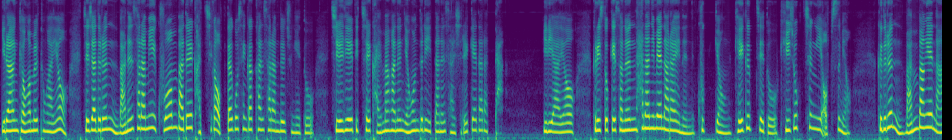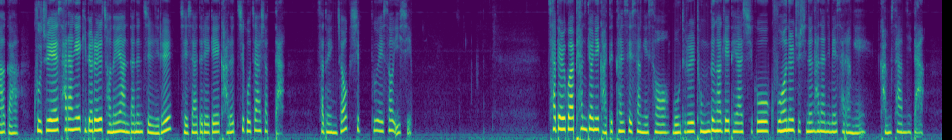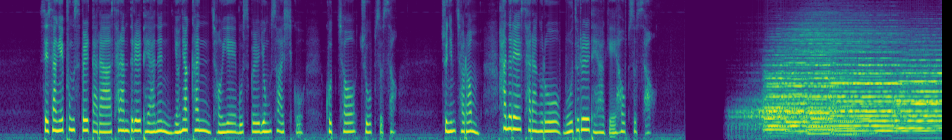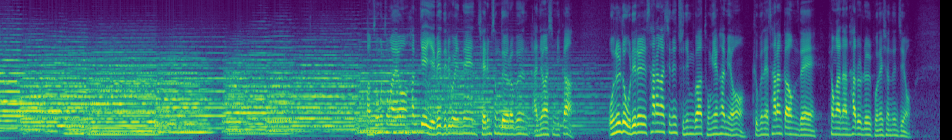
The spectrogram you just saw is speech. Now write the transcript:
이러한 경험을 통하여 제자들은 많은 사람이 구원받을 가치가 없다고 생각한 사람들 중에도 진리의 빛을 갈망하는 영혼들이 있다는 사실을 깨달았다. 이리하여 그리스도께서는 하나님의 나라에는 국경, 계급제도, 귀족층이 없으며 그들은 만방에 나아가 구주의 사랑의 기별을 전해야 한다는 진리를 제자들에게 가르치고자 하셨다. 사도행적 19에서 20 차별과 편견이 가득한 세상에서 모두를 동등하게 대하시고 구원을 주시는 하나님의 사랑에 감사합니다. 세상의 풍습을 따라 사람들을 대하는 연약한 저희의 모습을 용서하시고 고쳐 주옵소서. 주님처럼 하늘의 사랑으로 모두를 대하게 하옵소서. 방송을 통하여 함께 예배드리고 있는 재림성도 여러분 안녕하십니까? 오늘도 우리를 사랑하시는 주님과 동행하며 그분의 사랑 가운데 평안한 하루를 보내셨는지요?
